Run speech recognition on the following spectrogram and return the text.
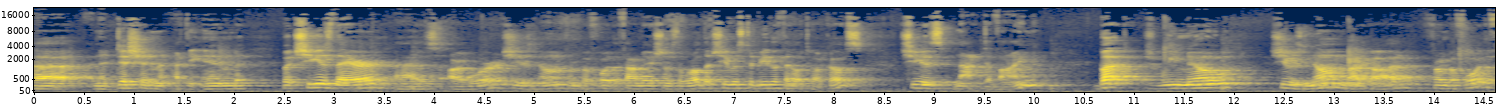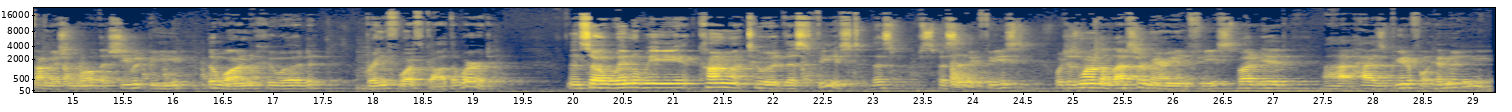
uh, an addition at the end, but she is there as our Lord. She is known from before the foundations of the world that she was to be the Theotokos. She is not divine, but we know she was known by God from before the foundation of the world that she would be the one who would bring forth God the Word. And so when we come to this feast, this specific feast, which is one of the lesser Marian feasts, but it uh, has beautiful hymnody,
